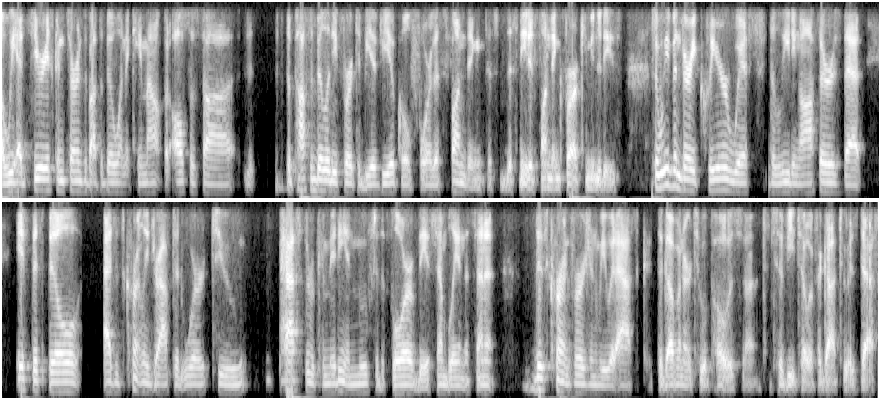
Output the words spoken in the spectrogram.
uh, we had serious concerns about the bill when it came out, but also saw the, the possibility for it to be a vehicle for this funding, this, this needed funding for our communities. So we've been very clear with the leading authors that if this bill, as it's currently drafted, were to pass through committee and move to the floor of the Assembly and the Senate, this current version we would ask the governor to oppose, uh, to, to, veto if it got to his desk.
